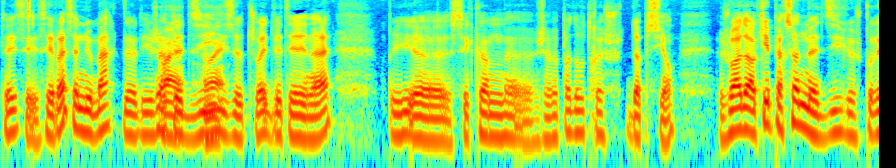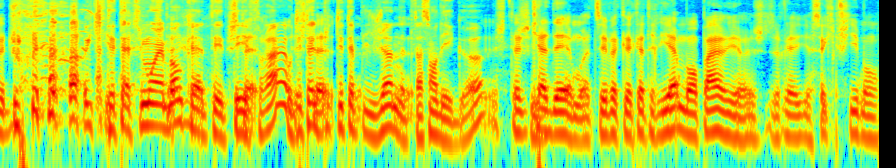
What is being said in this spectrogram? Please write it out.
Tu sais, c'est, vrai, ça nous marque. là. les gens Ouais, te disent tu vas être vétérinaire. Puis euh, c'est comme j'avais pas d'autre d'option. Joueur de hockey, personne ne me dit que je pourrais être joueur de hockey. T'étais-tu moins bon que tes, frères ou t'étais, t'étais plus jeune, de toute façon, des gars? J'étais le cadet, moi. Tu sais, avec le quatrième, mon père, il a- je dirais, il a sacrifié mon,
